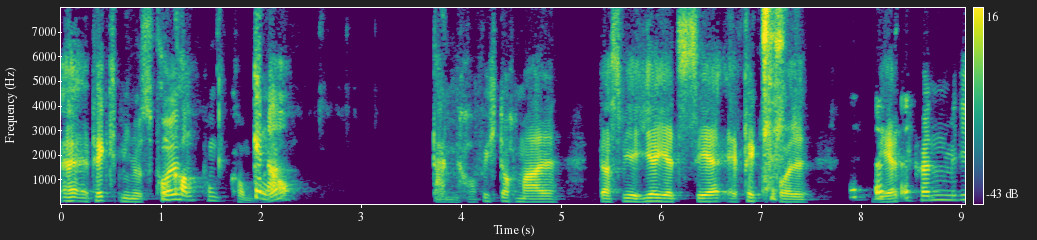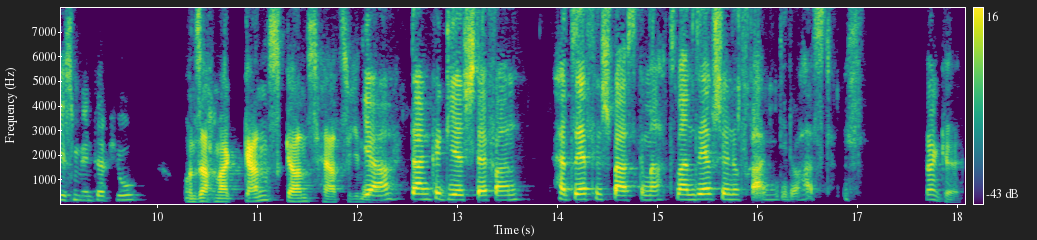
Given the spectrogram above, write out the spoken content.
äh, effekt-voll.com. Genau. Oder? Dann hoffe ich doch mal, dass wir hier jetzt sehr effektvoll werden können mit diesem Interview. Und sag mal ganz, ganz herzlichen Dank. Ja, danke dir, Stefan. Hat sehr viel Spaß gemacht. Es waren sehr schöne Fragen, die du hast. Danke.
